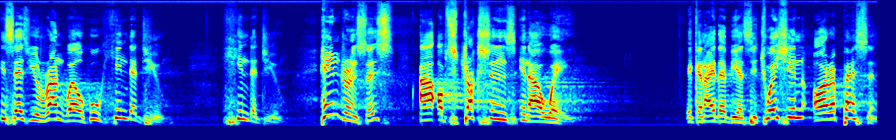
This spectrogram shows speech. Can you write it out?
He says, You run well, who hindered you? Hindered you. Hindrances are obstructions in our way. It can either be a situation or a person.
